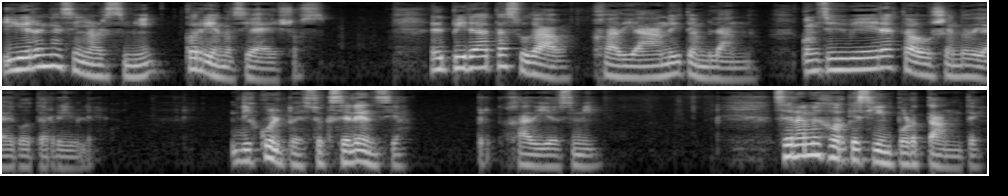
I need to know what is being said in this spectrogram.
y vieron al señor Smith corriendo hacia ellos. El pirata sudaba, jadeando y temblando, como si hubiera estado huyendo de algo terrible. Disculpe, Su Excelencia, jadeó Smith. Será mejor que sea importante,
